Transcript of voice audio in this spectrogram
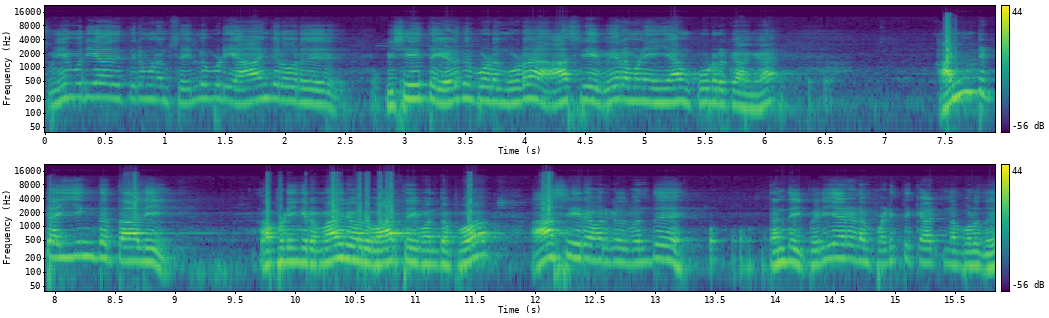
சுயமரியாதை திருமணம் செல்லுபடி ஆங்கிற ஒரு விஷயத்தை எழுத போடும் கூட ஆசிரியர் வீரமணி ஐயாவும் கூட இருக்காங்க. அண்டு டையிங் த தாலி அப்படிங்கிற மாதிரி ஒரு வார்த்தை வந்தப்போ ஆசிரியர் அவர்கள் வந்து தந்தை பெரியாரிடம் படித்து காட்டின பொழுது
